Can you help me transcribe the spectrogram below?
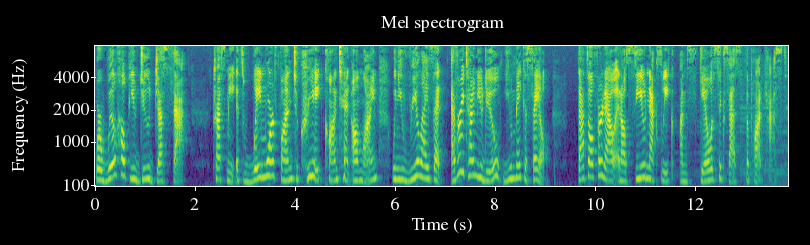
where we'll help you do just that. Trust me, it's way more fun to create content online when you realize that every time you do, you make a sale. That's all for now, and I'll see you next week on Scale with Success, the podcast.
